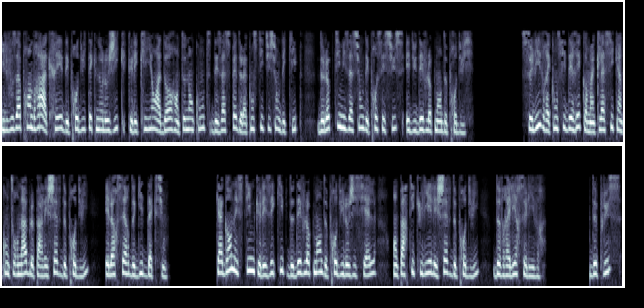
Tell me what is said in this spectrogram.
Il vous apprendra à créer des produits technologiques que les clients adorent en tenant compte des aspects de la constitution d'équipe, de l'optimisation des processus et du développement de produits. Ce livre est considéré comme un classique incontournable par les chefs de produits, et leur sert de guide d'action. Kagan estime que les équipes de développement de produits logiciels, en particulier les chefs de produits, devraient lire ce livre. De plus,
